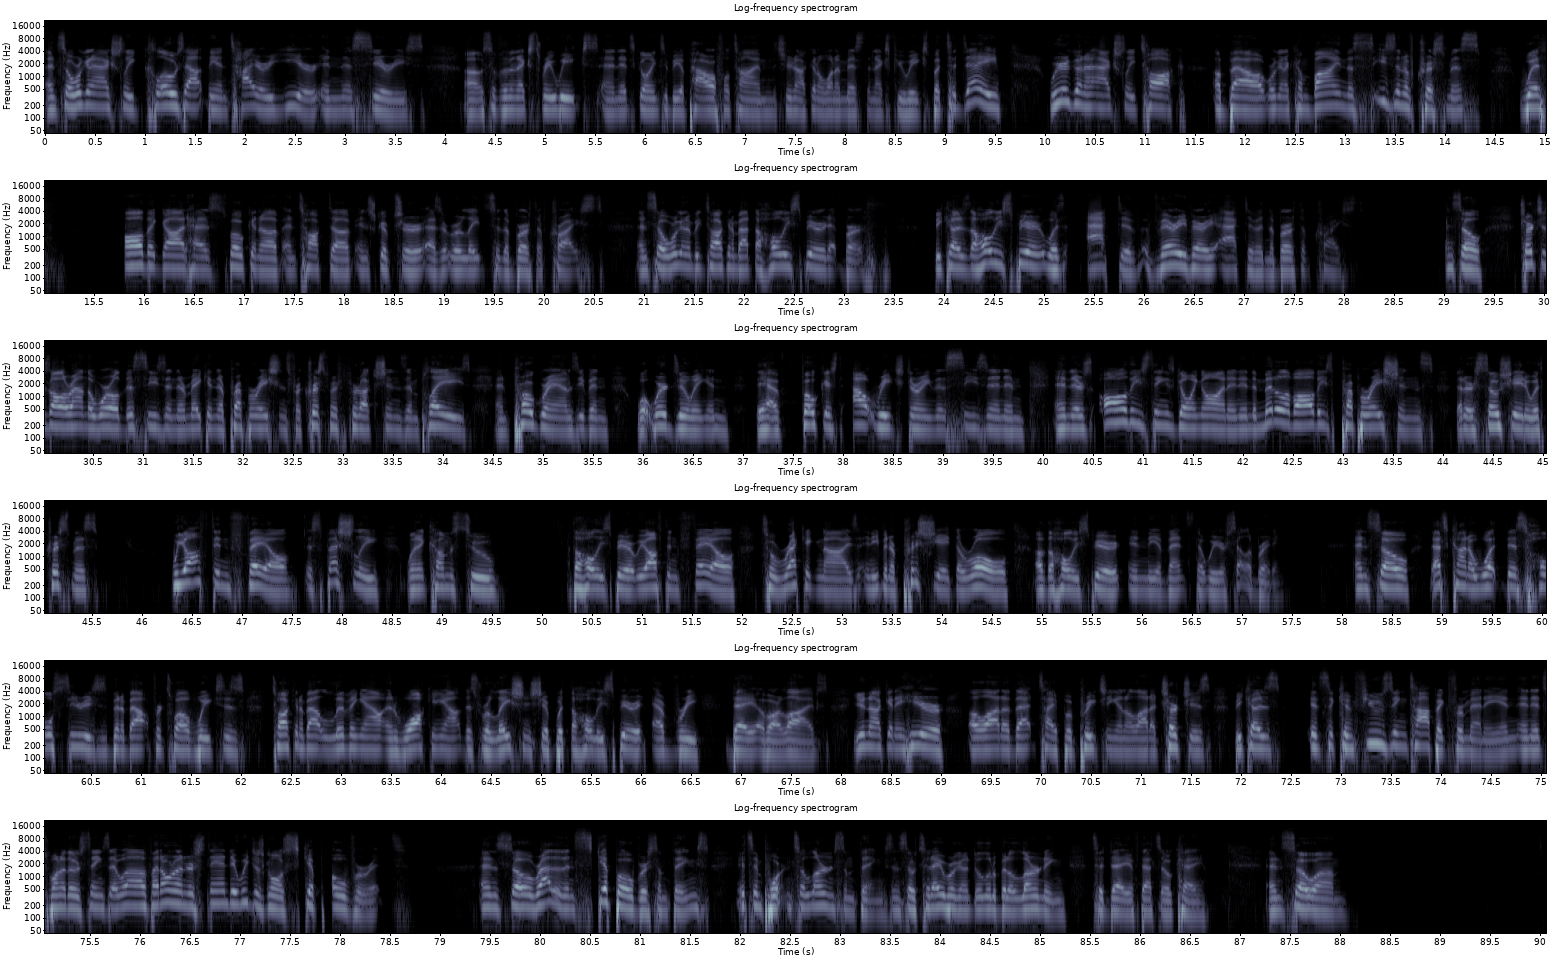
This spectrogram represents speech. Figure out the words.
And so we're going to actually close out the entire year in this series. Uh, so for the next three weeks, and it's going to be a powerful time that you're not going to want to miss the next few weeks. But today, we're going to actually talk about, we're going to combine the season of Christmas with all that God has spoken of and talked of in Scripture as it relates to the birth of Christ. And so we're going to be talking about the Holy Spirit at birth because the Holy Spirit was active, very, very active in the birth of Christ. And so, churches all around the world this season, they're making their preparations for Christmas productions and plays and programs, even what we're doing. And they have focused outreach during this season. And, and there's all these things going on. And in the middle of all these preparations that are associated with Christmas, we often fail, especially when it comes to the Holy Spirit, we often fail to recognize and even appreciate the role of the Holy Spirit in the events that we are celebrating. And so that's kind of what this whole series has been about for 12 weeks is talking about living out and walking out this relationship with the Holy Spirit every day of our lives. You're not going to hear a lot of that type of preaching in a lot of churches because it's a confusing topic for many. And, and it's one of those things that, well, if I don't understand it, we're just going to skip over it. And so rather than skip over some things, it's important to learn some things. And so today we're going to do a little bit of learning today, if that's okay. And so, um,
